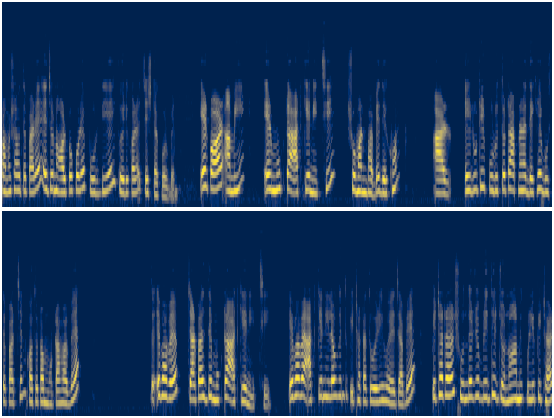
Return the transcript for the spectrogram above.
সমস্যা হতে পারে। এজন্য অল্প করে পুর দিয়েই তৈরি করার চেষ্টা করবেন। এরপর আমি এর মুখটা আটকে নিচ্ছি সমানভাবে দেখুন। আর এই রুটির পুরুত্বটা আপনারা দেখেই বুঝতে পারছেন কতটা মোটা হবে। তো এভাবে চারপাশ দিয়ে মুখটা আটকে নিচ্ছি। এভাবে আটকে নিলেও কিন্তু পিঠাটা তৈরি হয়ে যাবে। পিঠাটার সৌন্দর্য বৃদ্ধির জন্য আমি কুলি পিঠার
